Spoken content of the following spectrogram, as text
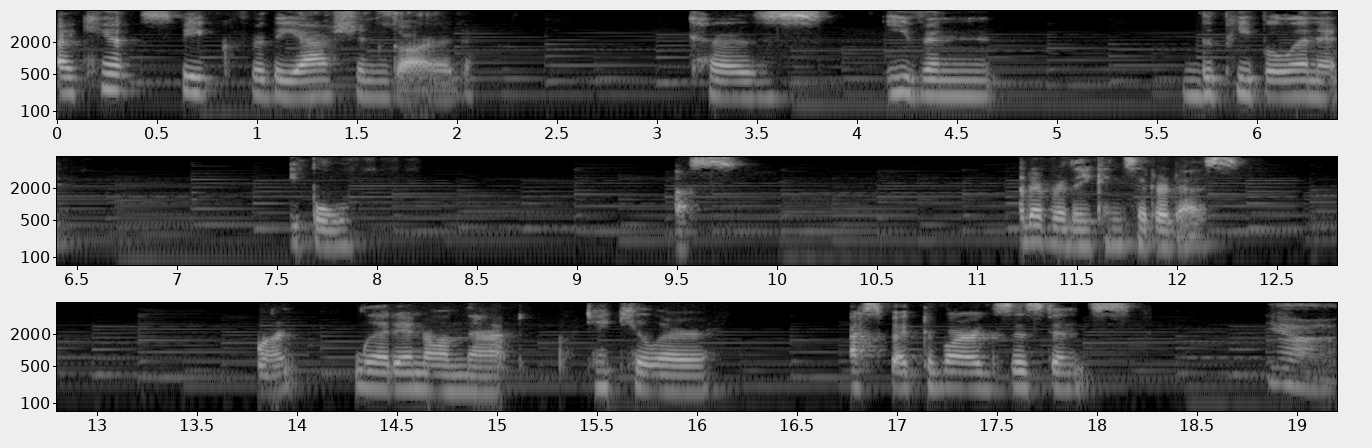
I can't speak for the Ashen Guard because even the people in it, people, us, whatever they considered us, weren't let in on that particular aspect of our existence. Yeah,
